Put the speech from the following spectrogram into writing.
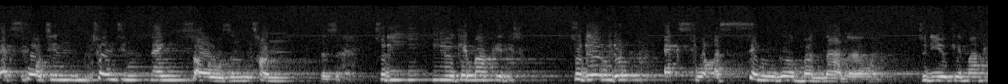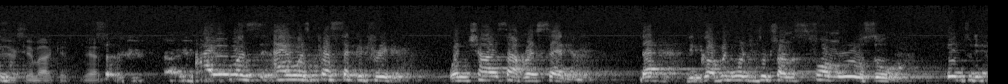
exporting 29,000 tons to the UK market. Today we don't export a single banana to the UK market. UK market, yeah. So, I was I was press secretary when Charles Savarin said that the government wanted to transform Roseau into the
